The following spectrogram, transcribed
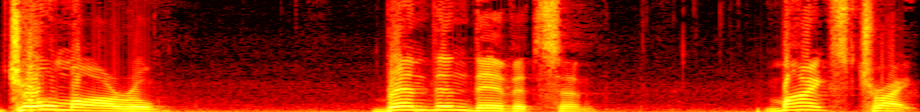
Joe Morrow, Brendan Davidson, Mike Stripe.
